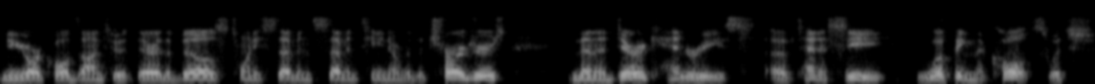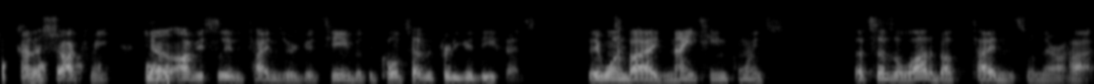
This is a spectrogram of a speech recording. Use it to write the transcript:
New York holds on to it there. The Bills 27-17 over the Chargers. Then the Derrick Henrys of Tennessee whooping the Colts, which kind of shocked me. You know, obviously the Titans are a good team, but the Colts have a pretty good defense. They won by 19 points. That says a lot about the Titans when they're hot.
